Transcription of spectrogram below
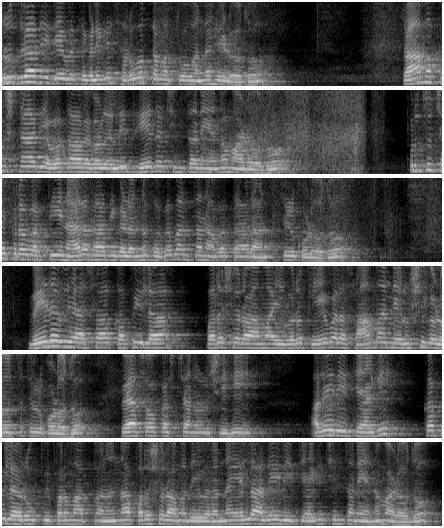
ರುದ್ರಾದಿ ದೇವತೆಗಳಿಗೆ ಸರ್ವೋತ್ತಮತ್ವವನ್ನು ಹೇಳೋದು. ರಾಮಕೃಷ್ಣಾದಿ ಅವತಾರಗಳಲ್ಲಿ ಭೇದ ಚಿಂತನೆಯನ್ನು ಮಾಡೋದು. ಪೃಥು ಚಕ್ರವರ್ತಿ ನಾರದಾದಿಗಳನ್ನು ಭಗವಂತನ ಅವತಾರ ಅಂತ ತಿಳ್ಕೊಳ್ಳೋದು. ವೇದವ್ಯಾಸ, ಕಪಿಲ, ಪರಶುರಾಮ ಇವರು ಕೇವಲ ಸಾಮಾನ್ಯ ಋಷಿಗಳು ಅಂತ ತಿಳ್ಕೊಳ್ಳೋದು. ವ್ಯಾಸೋ ಕಶ್ಚನ ಋಷಿ. ಅದೇ ರೀತಿಯಾಗಿ ಕಪಿಲ ರೂಪಿ ಪರಮಾತ್ಮನನ್ನು, ಪರಶುರಾಮ ದೇವರನ್ನು ಎಲ್ಲ ಅದೇ ರೀತಿಯಾಗಿ ಚಿಂತನೆಯನ್ನು ಮಾಡೋದು.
